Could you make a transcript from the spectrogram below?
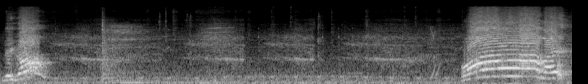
내가? 와 말.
